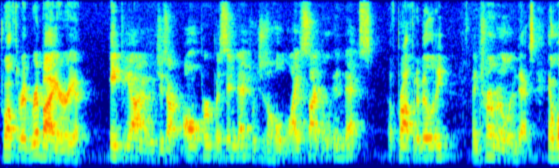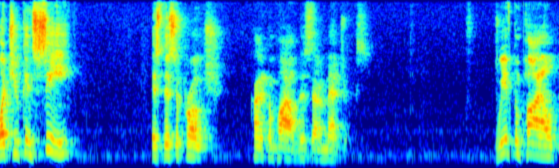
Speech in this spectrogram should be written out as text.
12th rib ribeye area, API, which is our all purpose index, which is a whole life cycle index of profitability, and terminal index. And what you can see is this approach kind of compiled this set of metrics. We've compiled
